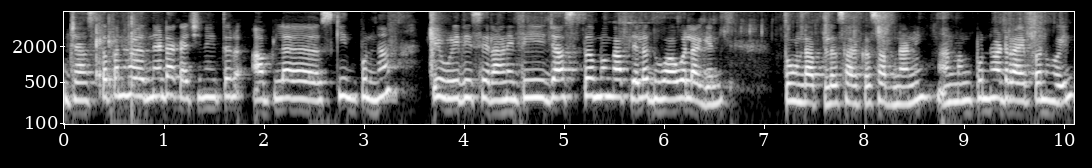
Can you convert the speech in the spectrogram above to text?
जास्त पण हळद नाही टाकायची नाही तर आपलं स्किन पुन्हा पिवळी दिसेल आणि ती जास्त मग आपल्याला धुवावं लागेल. तोंड आपलं सारखं साबणाने आणि मग पुन्हा ड्राय पण होईल.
